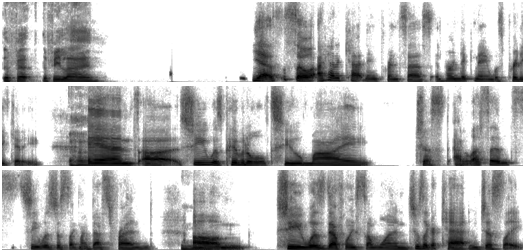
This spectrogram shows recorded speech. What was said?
the fe the feline? Yes. So I had a cat named Princess, and her nickname was Pretty Kitty. Uh-huh. And uh, she was pivotal to my just adolescence. She was just like my best friend. hmm Um, she was definitely someone, she was like a cat who just like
